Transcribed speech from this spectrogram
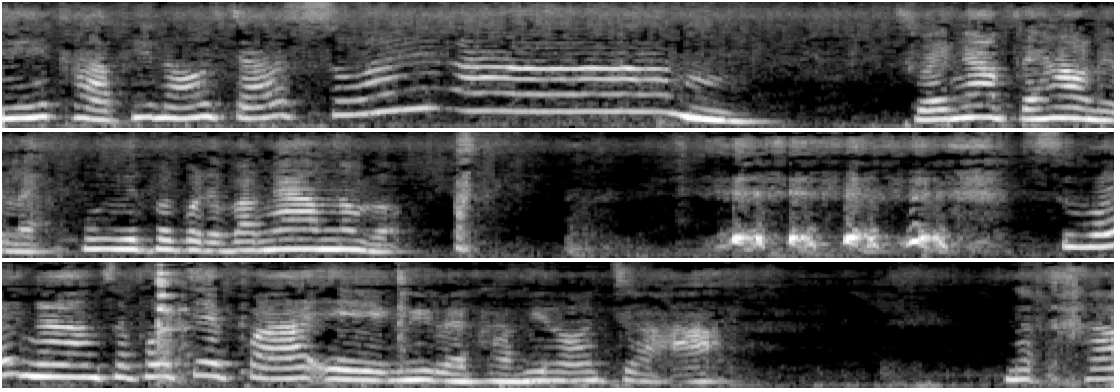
นี้ค่ะ พี่น้องจ๊ะสวยงามสวยงามแต่เฮานี่แหละผู้อื่นเพิ่นบ่ได้ว่างามนำหรอกสวยงามเฉพาะเจ๊ฟ้าเองนี่แหละค่ะ พี่น้องจ๋านะคะ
